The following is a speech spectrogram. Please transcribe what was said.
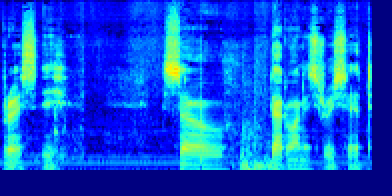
press E. So that one is reset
